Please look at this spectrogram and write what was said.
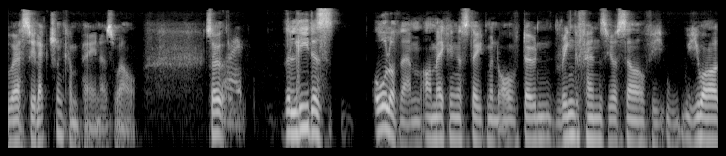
U.S. election campaign as well. So right. the leaders, all of them, are making a statement of don't ring fence yourself. You, you are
